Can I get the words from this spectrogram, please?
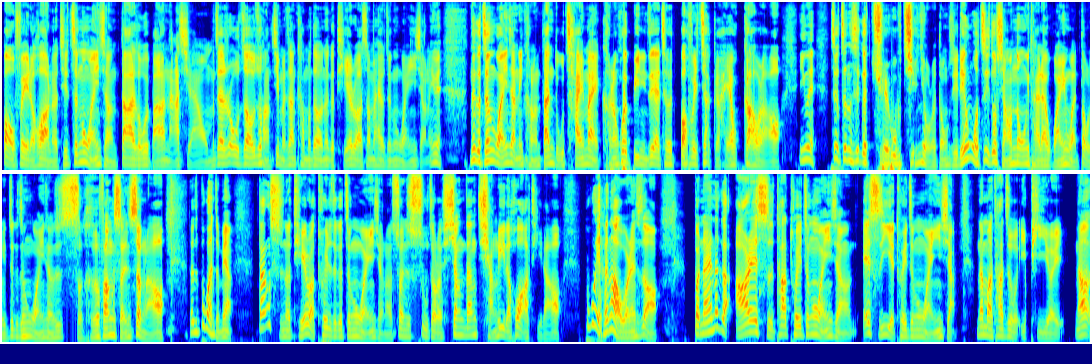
报废的话呢，其实真空管音响大家都会把它拿起来啊。我们在肉造肉厂基本上看不到那个 T I R A 上面还有真空管音响了。因为那个真空管音响，你可能单独拆卖，可能会比你这台车报废价格还要高了哦。因为这真的是一个绝无仅有的东西，连我自己都想要弄一台来玩一玩，到底这个真空管音响是何方神圣了哦。但是不管怎么样，当时呢 T I R A 推的这个真空管音响呢，算是塑造了相当强力的话题了哦。不过也很好玩的是哦。本来那个 RS 它推真空管音响，SE 也推真空管音响，那么它只有一批而已。然后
